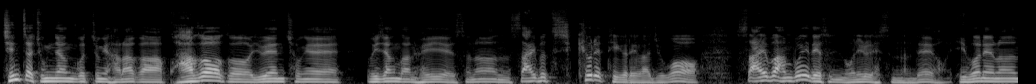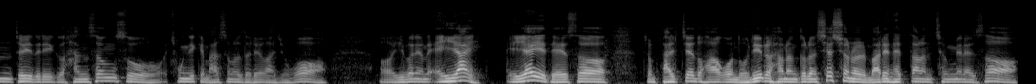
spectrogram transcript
진짜 중요한 것 중에 하나가 과거 그 유엔 총회 의장단 회의에서는 cyber security 그래가지고 사이버 안보에 대해서 논의를 했었는데요. 이번에는 저희들이 그 한승수 총리께 말씀을 드려가지고 어, 이번에는 AI, AI에 대해서 좀 발제도 하고 논의를 하는 그런 세션을 마련했다는 측면에서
